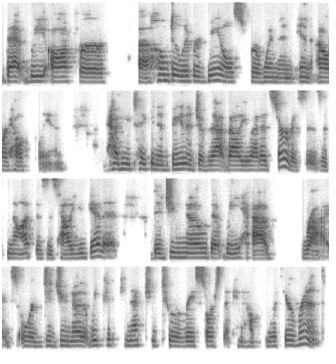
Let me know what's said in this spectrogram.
that we offer uh, home delivered meals for women in our health plan? Have you taken advantage of that value added services? If not, this is how you get it. Did you know that we have rides, or did you know that we could connect you to a resource that can help you with your rent?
